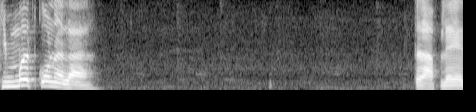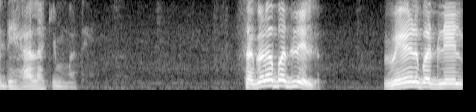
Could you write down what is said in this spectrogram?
किंमत कोणाला? तर आपल्या या देहाला किंमत आहे. सगळं बदलेल. वेळ बदलेल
